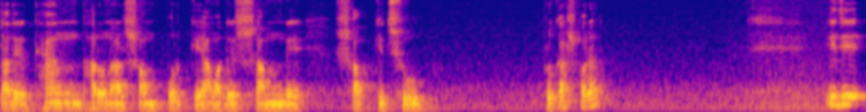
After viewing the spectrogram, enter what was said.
তাদের ধ্যান ধারণার সম্পর্কে আমাদের সামনে সব কিছু প্রকাশ করার? এই যে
